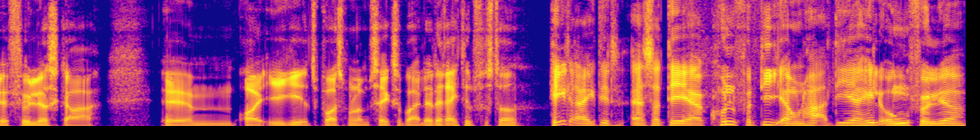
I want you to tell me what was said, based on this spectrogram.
øh, følgerskare, øh, og ikke et spørgsmål om sexarbejde. Er det rigtigt forstået? Helt rigtigt. Altså, det er kun fordi, at hun har de her helt unge følgere,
